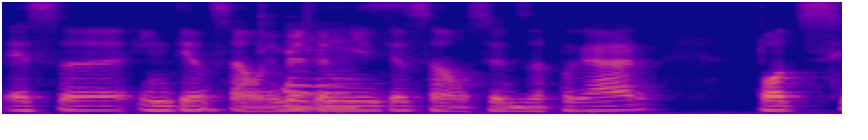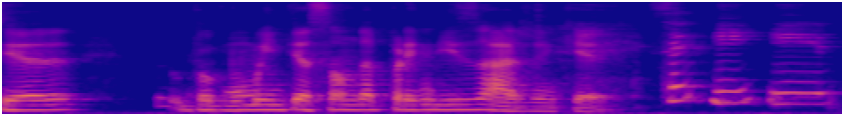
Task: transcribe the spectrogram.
essa intenção. Em vez É da minha intenção ser desapegar, pode ser uma intenção de aprendizagem, que é. Sim, e, e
